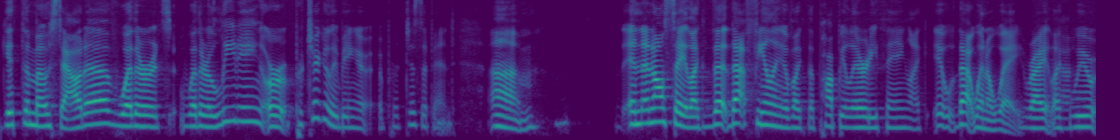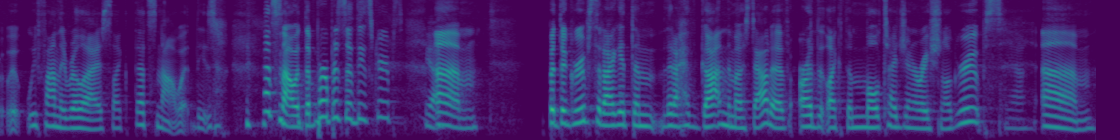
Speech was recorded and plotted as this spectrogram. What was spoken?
get the most out of whether it's whether leading or particularly being a, a participant um and then I'll say like that that feeling of like the popularity thing, like it that went away, right? Like Yeah. we we finally realized like that's not what these that's not what the purpose of these groups. Yeah. Um, but the groups that I get them that I have gotten the most out of are the, like the multi generational groups. yeah, Um,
